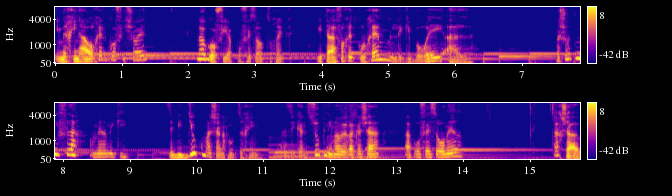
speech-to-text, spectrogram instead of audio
היא מכינה אוכל? גופי שואל. לא גופי, הפרופסור צוחק. היא תהפוך את כולכם לגיבורי על. פשוט נפלא, אומר מיקי. זה בדיוק מה שאנחנו צריכים. אז היכנסו פנימה בבקשה, הפרופסור אומר. עכשיו,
